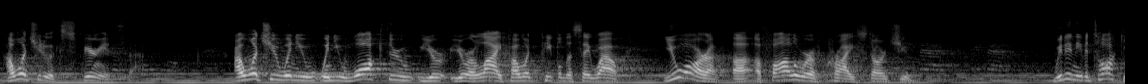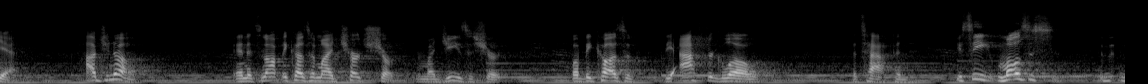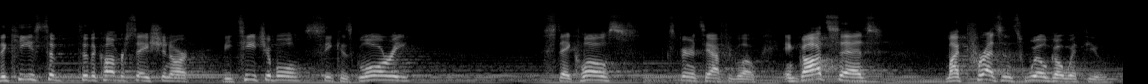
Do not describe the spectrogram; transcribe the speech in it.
I want you to experience that. I want you, when you, when you walk through your, your life, I want people to say, wow, you are a, a follower of Christ, aren't you? We didn't even talk yet. How'd you know? And it's not because of my church shirt or my Jesus shirt, but because of the afterglow that's happened. You see, Moses, the keys to, to the conversation are be teachable, seek his glory, stay close, experience the afterglow. And God says, My presence will go with you.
